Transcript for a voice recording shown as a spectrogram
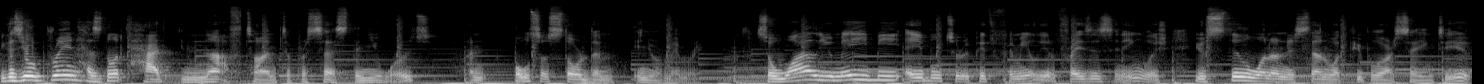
Because your brain has not had enough time to process the new words and also store them in your memory. So while you may be able to repeat familiar phrases in English, you still want to understand what people are saying to you.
